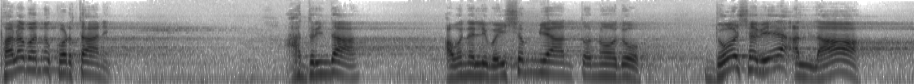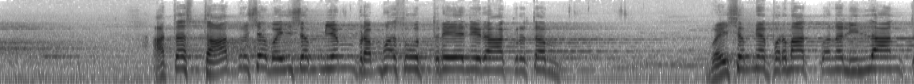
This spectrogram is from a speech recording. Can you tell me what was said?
ಫಲವನ್ನು ಕೊಡ್ತಾನೆ. ಆದ್ದರಿಂದ ಅವನಲ್ಲಿ ವೈಷಮ್ಯ ಅಂತನ್ನೋದು ದೋಷವೇ ಅಲ್ಲ. ಅತಸ್ತಾದೃಶ ವೈಷಮ್ಯಂ ಬ್ರಹ್ಮಸೂತ್ರೇ ನಿರಾಕೃತಂ. ವೈಷಮ್ಯ ಪರಮಾತ್ಮನಲ್ಲಿ ಇಲ್ಲ ಅಂತ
